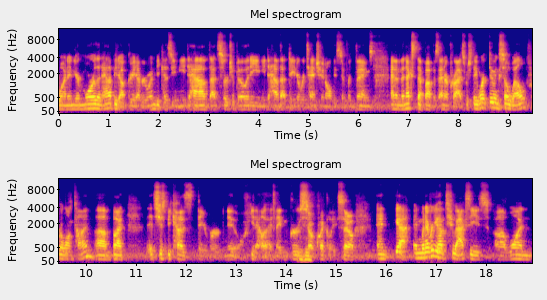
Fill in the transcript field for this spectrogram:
and you're more than happy to upgrade everyone because you need to have that searchability, you need to have that data retention, all these different things. And then the next step up is enterprise, which they weren't doing so well for a long time, um, but it's just because they were new, you know, and they grew so quickly. So, and yeah, and whenever you have two axes, uh, one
